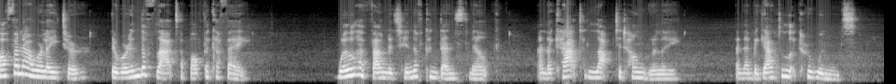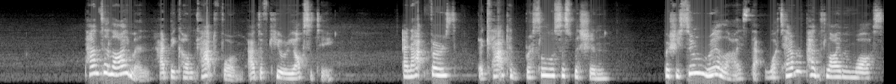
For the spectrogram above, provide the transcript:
Half an hour later, they were in the flat above the cafe. Will had found a tin of condensed milk, and the cat had lapped it hungrily, and then began to lick her wounds. Pantalaimon had become cat form out of curiosity, and at first the cat had bristled with suspicion, but she soon realized that whatever Pantalaimon was,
